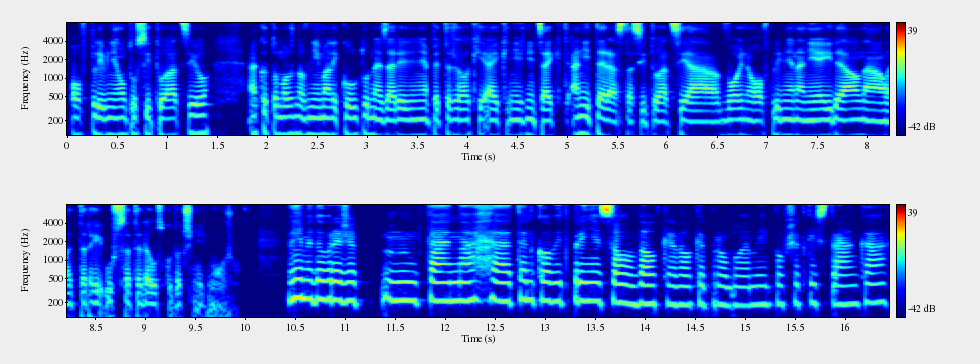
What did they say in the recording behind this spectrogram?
ovplyvnil tú situáciu. Ako to možno vnímali kultúrne zariadenia Petržalky aj knižnica, ani teraz tá situácia vojnou ovplyvnená nie je ideálna, ale trhy už sa teda uskutočniť môžu. Vieme dobre, že mm, ten, ten COVID priniesol veľké, veľké problémy po všetkých stránkach.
